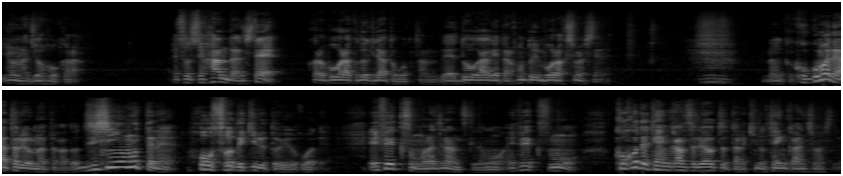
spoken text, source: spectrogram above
いろんな情報から。そして判断してこれ暴落時だと思ったんで動画上げたら本当に暴落しましてね。なんかここまで当たるようになったかと。自信を持ってね放送できるというところで FX も同じなんですけども FX もここで転換するよって言ったら昨日転換しましてい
